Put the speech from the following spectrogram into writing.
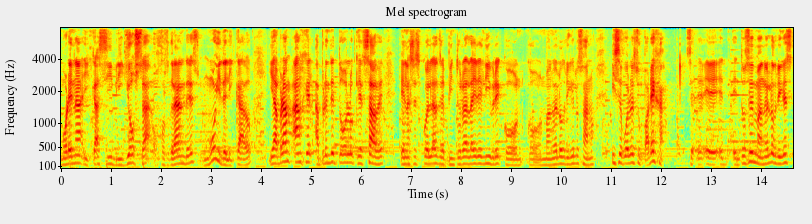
morena y casi brillosa, ojos grandes, muy delicado. Y Abraham Ángel aprende todo lo que él sabe en las escuelas de pintura al aire libre con, con Manuel Rodríguez Lozano y se vuelve su pareja. Eh, eh, entonces Manuel Rodríguez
